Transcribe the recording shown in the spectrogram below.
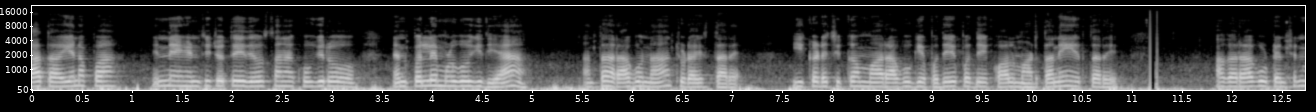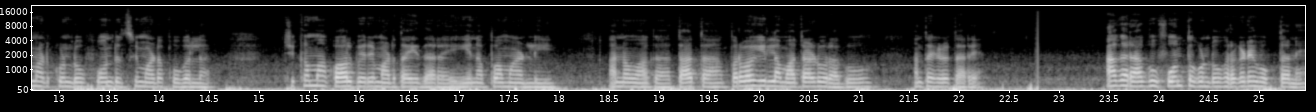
ತಾತ, ಏನಪ್ಪ, ನಿನ್ನೆ ಹೆಂಡತಿ ಜೊತೆ ದೇವಸ್ಥಾನಕ್ಕೆ ಹೋಗಿರೋ ನೆನಪಲ್ಲೇ ಮುಳುಗೋಗಿದೆಯಾ? ಅಂತ ರಾಘುನ ಚುಡಾಯಿಸ್ತಾರೆ. ಈ ಕಡೆ ಚಿಕ್ಕಮ್ಮ ರಾಘುಗೆ ಪದೇ ಪದೇ ಕಾಲ್ ಮಾಡ್ತಾನೇ ಇರ್ತಾರೆ. ಆಗ ರಾಘು ಟೆನ್ಷನ್ ಮಾಡಿಕೊಂಡು ಫೋನ್ ರಿಸೀವ್ ಮಾಡೋಕ್ಕೆ ಹೋಗಲ್ಲ. ಚಿಕ್ಕಮ್ಮ ಕಾಲ್ ಬೇರೆ ಮಾಡ್ತಾ ಇದ್ದಾರೆ. ಏನಪ್ಪ ಮಾಡಲಿ? ಅನ್ನೋವಾಗ ತಾತ, ಪರವಾಗಿಲ್ಲ ಮಾತಾಡು ರಾಘು ಅಂತ ಹೇಳ್ತಾರೆ. ಆಗ ರಾಘು ಫೋನ್ ತಗೊಂಡು ಹೊರಗಡೆ ಹೋಗ್ತಾನೆ.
